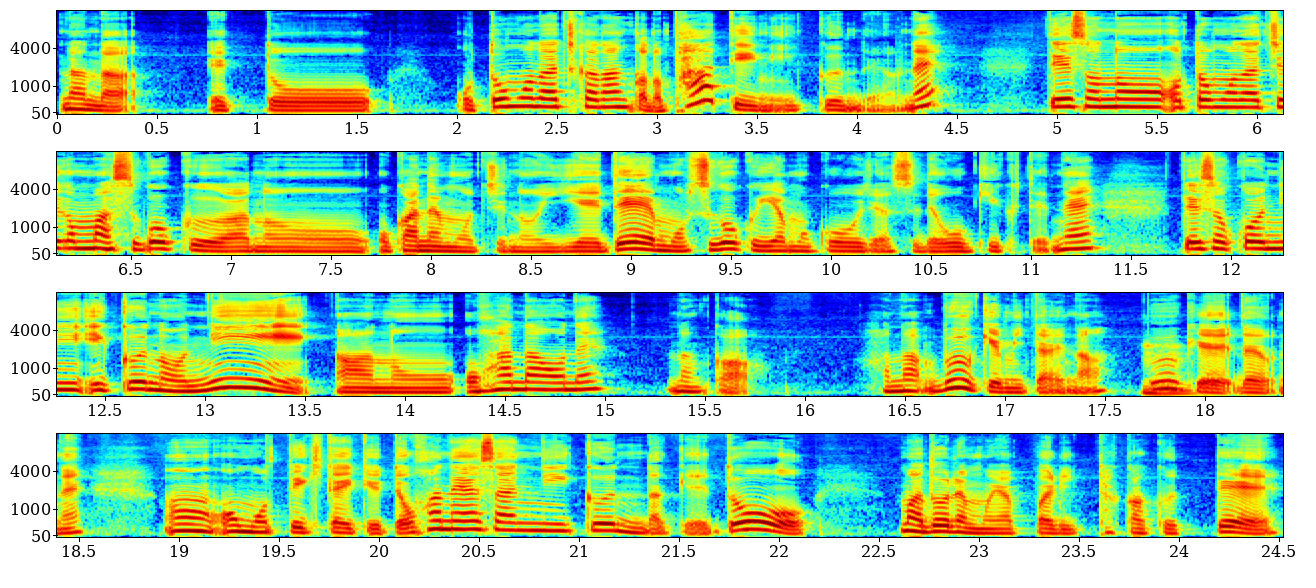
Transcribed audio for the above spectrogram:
なんだ、えっと、お友達かなんかのパーティーに行くんだよね。で、そのお友達が、まあすごく、あの、お金持ちの家で、もうすごく家もゴージャスで大きくてね。で、そこに行くのに、あの、お花をね、なんか、花ブーケみたいなブーケだよね、うんを持っていきたいって言ってお花屋さんに行くんだけどまあどれもやっぱり高くって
